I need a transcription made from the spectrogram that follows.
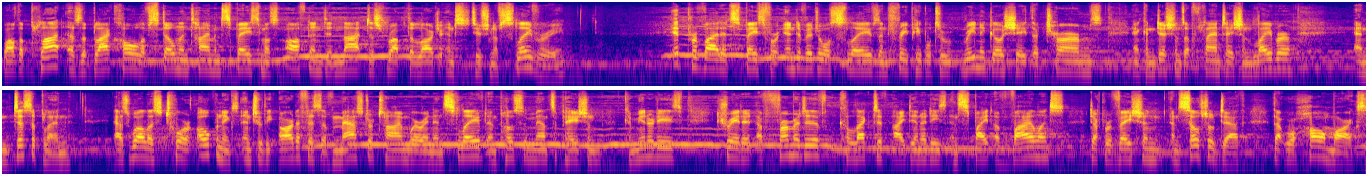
While the plot as the black hole of stolen time and space most often did not disrupt the larger institution of slavery, it provided space for individual slaves and free people to renegotiate the terms and conditions of plantation labor and discipline as well as tore openings into the artifice of master time wherein enslaved and post-emancipation communities created affirmative collective identities in spite of violence, deprivation, and social death that were hallmarks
